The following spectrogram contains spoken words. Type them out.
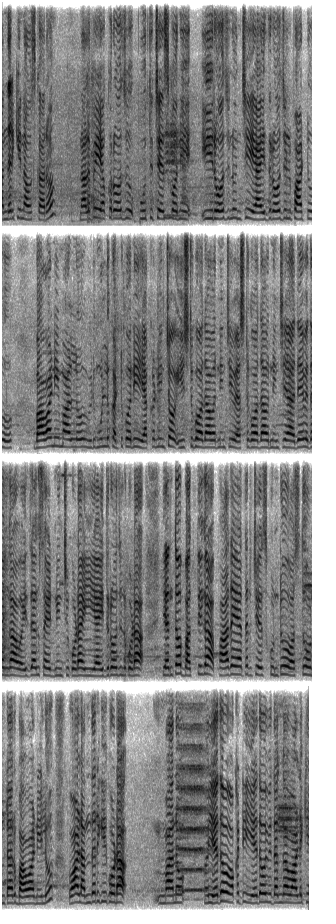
అందరికీ నమస్కారం. నలభై ఒక్క రోజు పూర్తి చేసుకొని ఈ రోజు నుంచి ఐదు రోజుల పాటు భవానీ మాల్లో విడిముళ్ళు కట్టుకొని ఎక్కడి నుంచో ఈస్ట్ గోదావరి నుంచి వెస్ట్ గోదావరి నుంచి అదేవిధంగా వైజాగ్ సైడ్ నుంచి కూడా ఈ ఐదు రోజులు కూడా ఎంతో భక్తిగా పాదయాత్ర చేసుకుంటూ వస్తూ ఉంటారు భవానీలు. వాళ్ళందరికీ కూడా మనం ఏదో ఒకటి ఏదో విధంగా వాళ్ళకి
